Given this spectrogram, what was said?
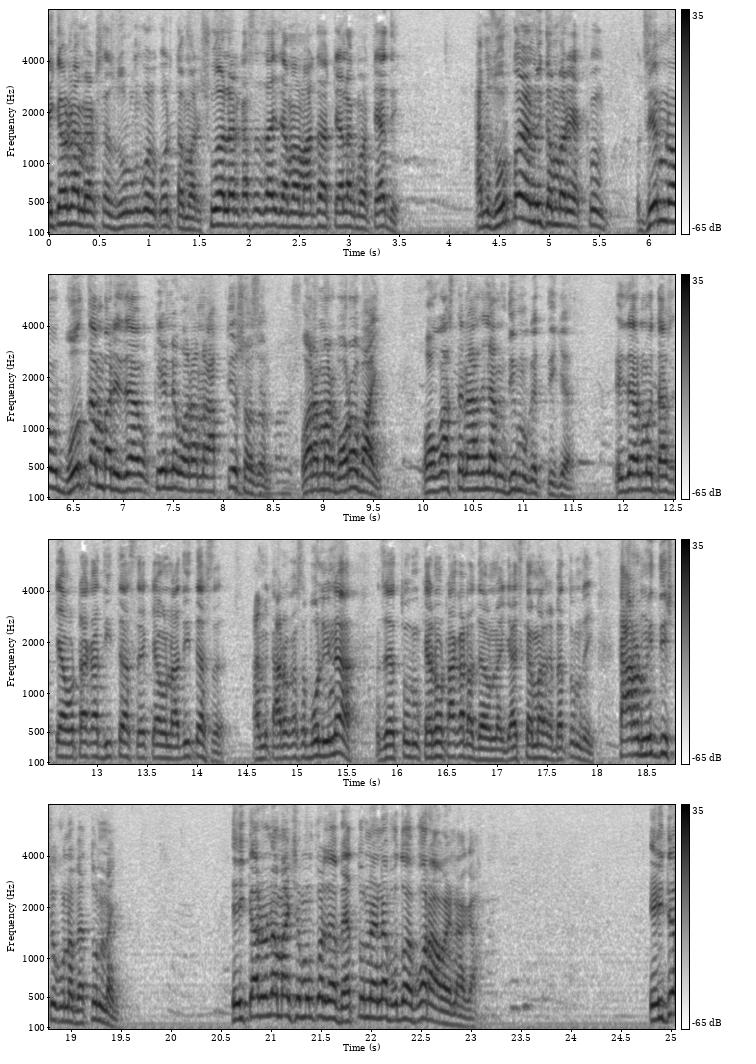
এই কারণে আমি একটা জোর করে করতাম পারি সুয়ালের কাছে যাই যে আমার মাদ্রাসার টাকা লাগবে টাকা দে আমি জোর করে লইতাম পারি একটু যেমন বলতাম পারি যে কে ওরা আমার আত্মীয় স্বজন, ওরা আমার বড় ভাই, ও কাছ থেকে না দিলে আমি দিমুখের থেকে এই যার মধ্যে কেউ টাকা দিতে আছে কেউ না দিতে আছে আমি কারও কাছে বলি না যে তুমি কেন টাকাটা দেও নাই, আজকে মাসে বেতন দিই। কারও নির্দিষ্ট কোনো বেতন নাই। এই কারণে মানুষ মন করে বেতন নেয় না বোধ হয় পড়া হয় না গা। এইটা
